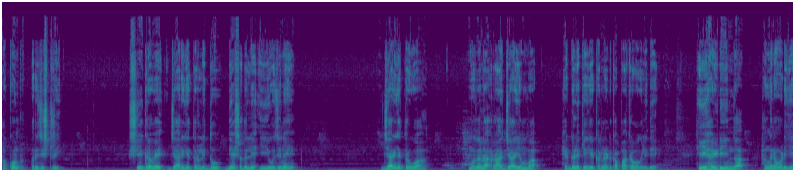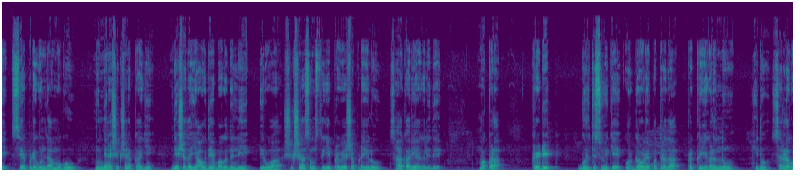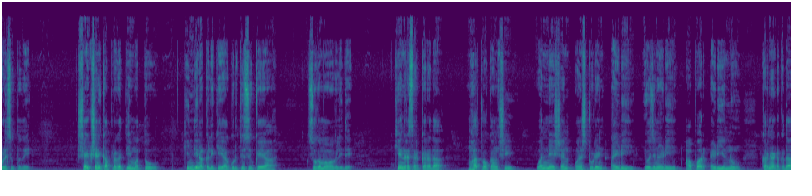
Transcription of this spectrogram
account registry ಶೀಘ್ರವೇ ಜಾರಿಗೆ ತರಲಿದ್ದು, ದೇಶದಲ್ಲೇ ಈ ಯೋಜನೆ ಜಾರಿಗೆ ತರುವ ಮೊದಲ ರಾಜ್ಯ ಎಂಬ ಹೆಗ್ಗಳಿಕೆಗೆ ಕರ್ನಾಟಕ ಪಾತ್ರವಾಗಲಿದೆ. ಈ ಐಡಿಯಿಂದ ಅಂಗನವಾಡಿಗೆ ಸೇರ್ಪಡೆಗೊಂಡ ಮಗು ಮುಂದಿನ ಶಿಕ್ಷಣಕ್ಕಾಗಿ ದೇಶದ ಯಾವುದೇ ಭಾಗದಲ್ಲಿ ಇರುವ ಶಿಕ್ಷಣ ಸಂಸ್ಥೆಗೆ ಪ್ರವೇಶ ಪಡೆಯಲು ಸಹಕಾರಿಯಾಗಲಿದೆ. ಮಕ್ಕಳ ಕ್ರೆಡಿಟ್ ಗುರುತಿಸುವಿಕೆ ವರ್ಗಾವಣೆ ಪತ್ರದ ಪ್ರಕ್ರಿಯೆಗಳನ್ನು ಇದು ಸರಳಗೊಳಿಸುತ್ತದೆ. ಶೈಕ್ಷಣಿಕ ಪ್ರಗತಿ ಮತ್ತು ಹಿಂದಿನ ಕಲಿಕೆಯ ಗುರುತಿಸುವಿಕೆಯ ಸುಗಮವಾಗಲಿದೆ. ಕೇಂದ್ರ ಸರ್ಕಾರದ ಮಹತ್ವಾಕಾಂಕ್ಷಿ one nation, one student I D ಯೋಜನೆಯಡಿ ಆಫರ್ ಐ ಡಿಯನ್ನು ಕರ್ನಾಟಕದ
